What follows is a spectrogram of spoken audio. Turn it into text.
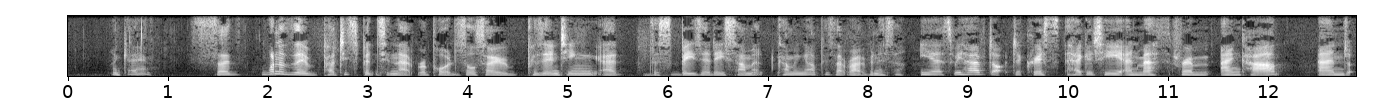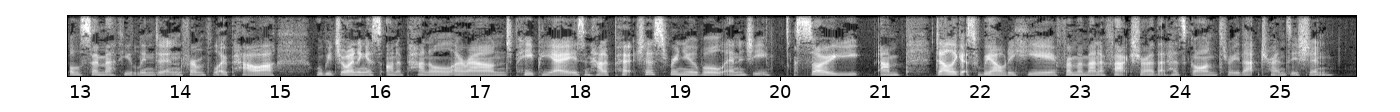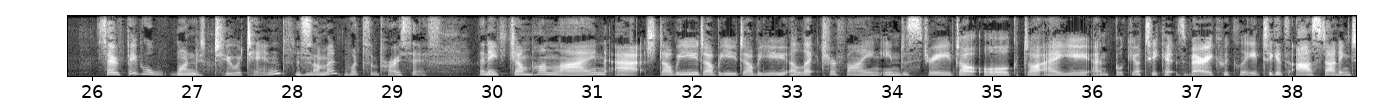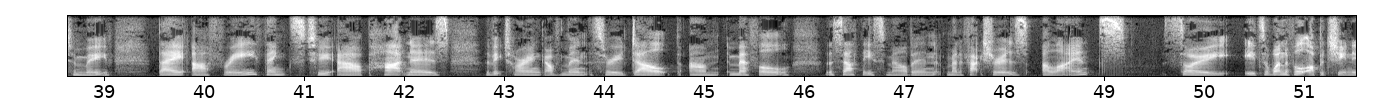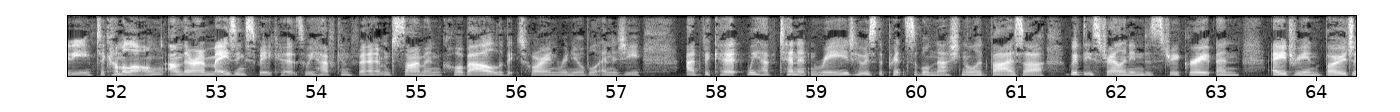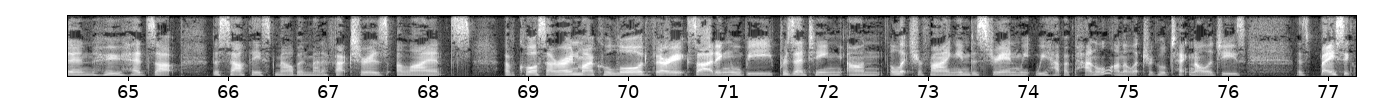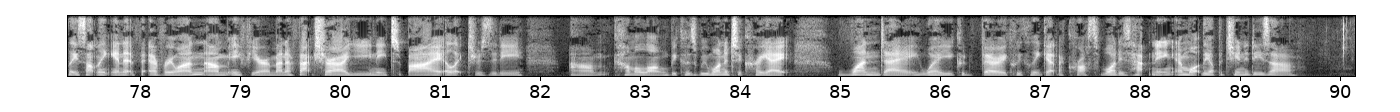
Okay. So one of the participants in that report is also presenting at this BZE summit coming up. Is that right, Vanessa? Yes, we have Dr. Chris Hegarty and Math from Anchor and also Matthew Linden from Flow Power will be joining us on a panel around PPAs and how to purchase renewable energy. So you, um, delegates will be able to hear from a manufacturer that has gone through that transition. So if people wanted to attend the summit, what's the process? They need to jump online at www.electrifyingindustry.org.au and book your tickets very quickly. Tickets are starting to move. They are free thanks to our partners, the Victorian Government through DELP, um, MEFL, the Southeast Melbourne Manufacturers Alliance. So it's a wonderful opportunity to come along. Um, there are amazing speakers. We have confirmed Simon Corbell, the Victorian Renewable Energy Advocate. We have Tennant Reed, who is the Principal National Advisor with the Australian Industry Group, and Adrian Bowden, who heads up the Southeast Melbourne Manufacturers Alliance. Of course, our own Michael Lord, very exciting, will be presenting on electrifying industry, and we, we have a panel on electrical technologies. There's basically something in it for everyone. Um, if you're a manufacturer, you need to buy electricity. Um, come along because we wanted to create one day where you could very quickly get across what is happening and what the opportunities are.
